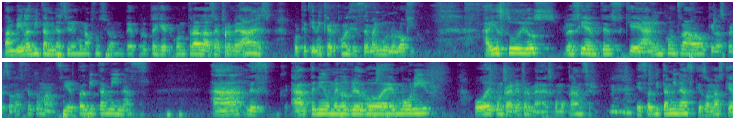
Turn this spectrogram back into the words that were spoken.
También las vitaminas tienen una función de proteger contra las enfermedades, porque tienen que ver con el sistema inmunológico. Hay estudios recientes que han encontrado que las personas que toman ciertas vitaminas ah, les han tenido menos riesgo de morir o de contraer enfermedades como cáncer. Estas vitaminas, que son las que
